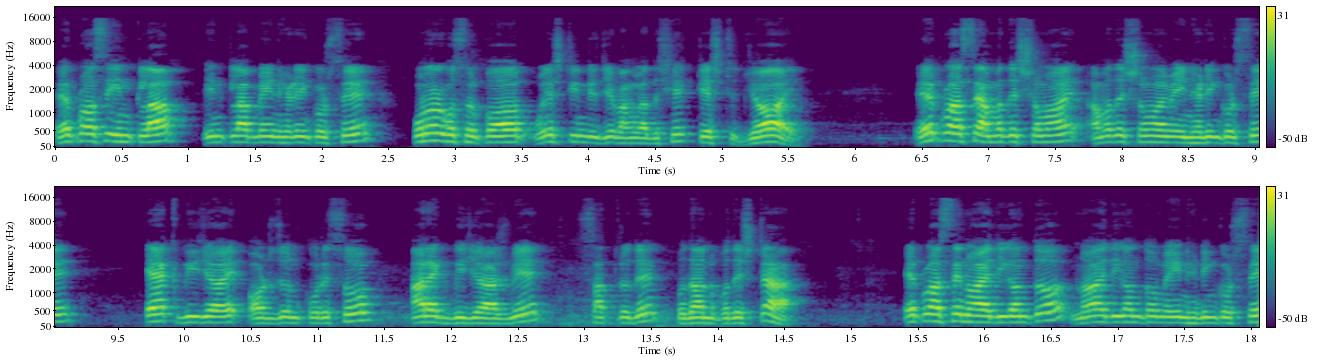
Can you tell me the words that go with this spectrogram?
এরপর আছে ইনক্লাব। ইনক্লাব মেইন হেডিং করছে, পনেরো বছর পর ওয়েস্ট ইন্ডিজে বাংলাদেশে টেস্ট জয়। এরপর আছে আমাদের সময়। আমাদের সময় মেইন হেডিং করছে, এক বিজয় অর্জন করেছ আর এক বিজয় আসবে ছাত্রদের প্রধান উপদেষ্টা। এরপর আছে নয় দিগন্ত নয় দিগন্ত মেইন হেডিং করছে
